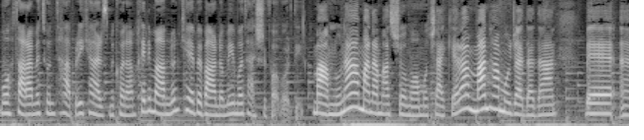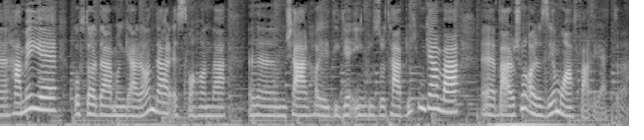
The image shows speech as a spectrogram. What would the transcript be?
محترمتون تبریک عرض می‌کنم. خیلی ممنون که به برنامه ما تشریف آوردید ممنونم. منم از شما متشکرم. من هم مجددا به همه گفتار درمانگران در اصفهان و شهرهای دیگه این روز رو تبریک میگم و براشون آرزوی موفقیت دارم.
